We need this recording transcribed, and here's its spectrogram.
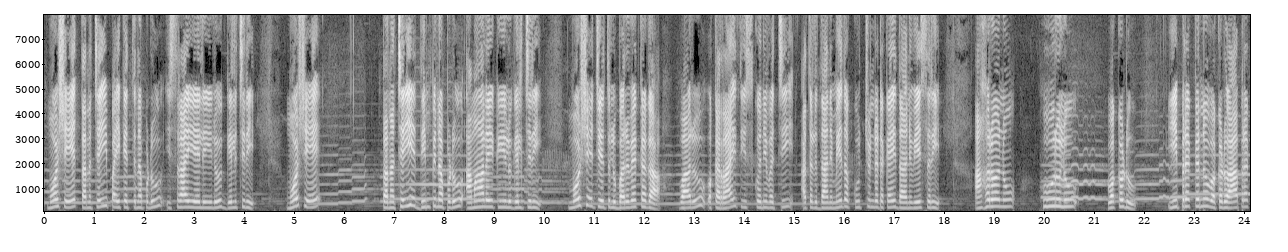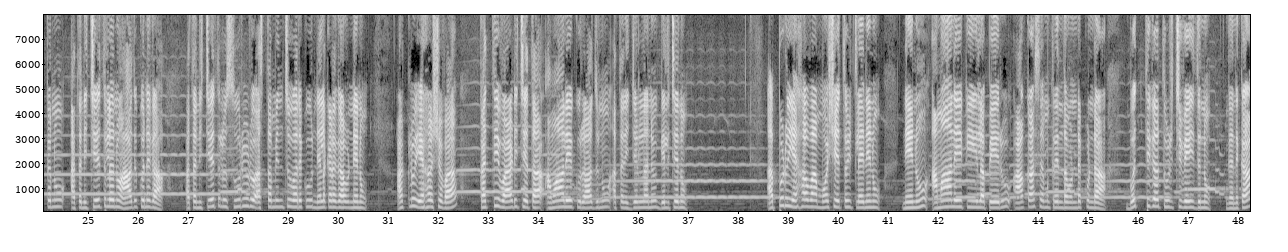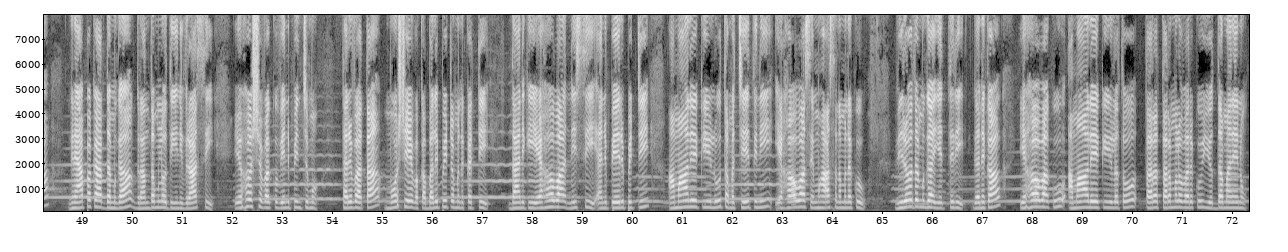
మోషే తన చెయ్యి పైకెత్తినప్పుడు ఇస్రాయేలీలు గెలిచిరి. మోషే తన చెయ్యి దింపినప్పుడు అమాలేకీయులు గెలిచిరి. మోషే చేతులు బరువెక్కగా వారు ఒక రాయి తీసుకొని వచ్చి అతడు దాని మీద కూర్చుండటకై దాని వేసిరి. అహరోను హూరులు ఒకడు ఈ ప్రక్కను ఒకడు ఆ ప్రక్కను అతని చేతులను ఆదుకునగా అతని చేతులు సూర్యుడు అస్తమించు వరకు నిలకడగా ఉండెను. అట్లు యహోశవ కత్తి వాడి చేత అమాలేకు రాజును అతని జిల్లను గెలిచెను. అప్పుడు యహోవా మోషేతో ఇట్లనెను. నేను అమాలేకీల పేరు ఆకాశం క్రింద ఉండకుండా బొత్తిగా తుడిచివేయుదును. గనుక జ్ఞాపకార్థముగా గ్రంథంలో దీని వ్రాసి యహోశవకు వినిపించుము. తరువాత మోషే ఒక బలిపీఠమును కట్టి దానికి యహోవా నిస్సి అని పేరు పెట్టి అమాలేకీయులు తమ చేతిని యహోవా సింహాసనమునకు విరోధముగా ఎత్తిరి. గనుక యహోవాకు అమాలేకీలతో తరతరముల వరకు యుద్ధమనెను.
